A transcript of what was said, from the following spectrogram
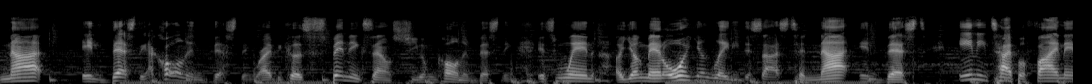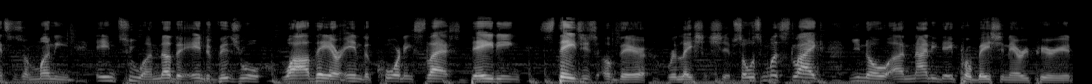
not investing. I call it investing, right? Because spending sounds cheap. I'm calling investing. It's when a young man or a young lady decides to not invest any type of finances or money into another individual while they are in the courting slash dating stages of their relationship. So it's much like, you know, a 90 day probationary period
